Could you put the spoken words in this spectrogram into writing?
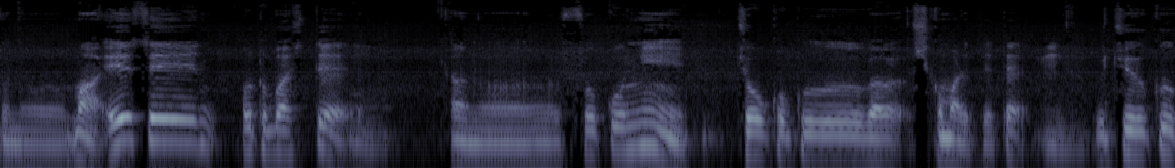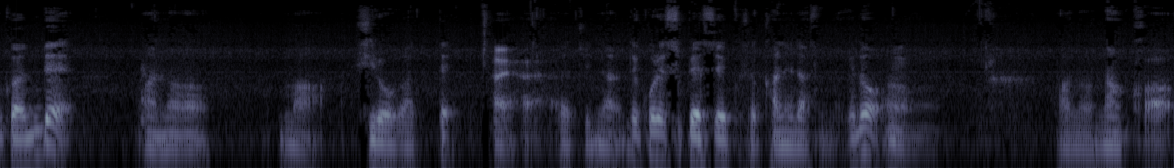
その、まあ、衛星を飛ばして、あのそこに彫刻が仕込まれててうん、うん、宇宙空間であの、まあ、広がってはいはいはい。形になる。でこれスペース X が金出すんだけど、うん。あのなんか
